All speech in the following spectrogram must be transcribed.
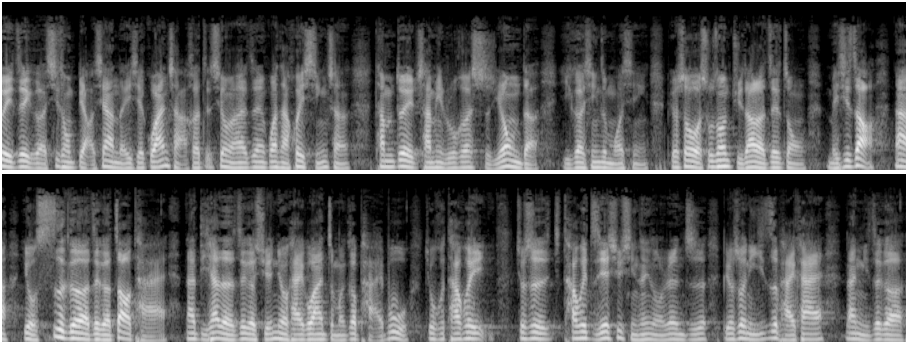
对这个系统表象的一些观察和系统表象这些观察会形成他们对产品如何使用的一个心智模型。比如说，我书中举到了这种煤气灶，那有四个这个灶台，那底下的这个旋钮开关怎么个排布，就会它会就是它会直接去形成一种认知。比如说，你一字排开，那你这个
